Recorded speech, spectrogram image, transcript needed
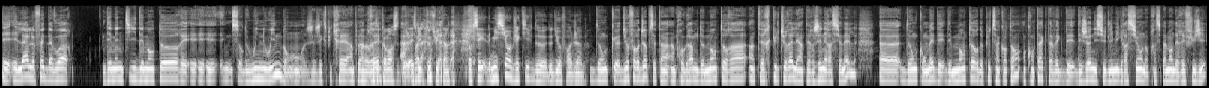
et là, le fait d'avoir des mentis, des mentors et, une sorte de win-win. Bon, j'expliquerai un peu ah, après. Vas-y, commence, ah, explique tout de suite. Hein. Donc, c'est les missions objectives de, Duo for a Job. Donc, euh, Duo for a Job, c'est un, programme de mentorat interculturel et intergénérationnel. Euh, donc, on met des, mentors de plus de 50 ans en contact avec des, jeunes issus de l'immigration, donc principalement des réfugiés,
